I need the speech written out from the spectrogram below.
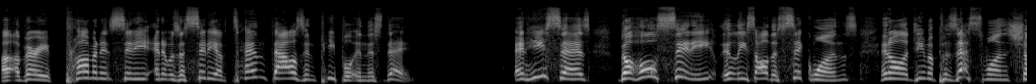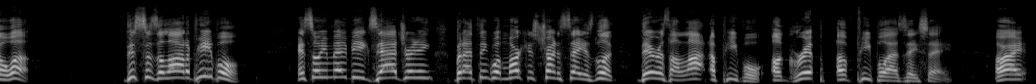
a very prominent city, and it was a city of 10,000 people in this day. And he says the whole city, at least all the sick ones and all the demon possessed ones, show up. This is a lot of people. And so he may be exaggerating, but I think what Mark is trying to say is look, there is a lot of people, a grip of people, as they say. All right?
